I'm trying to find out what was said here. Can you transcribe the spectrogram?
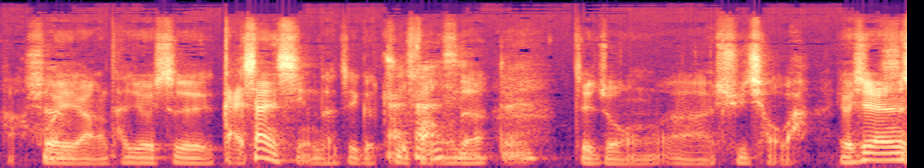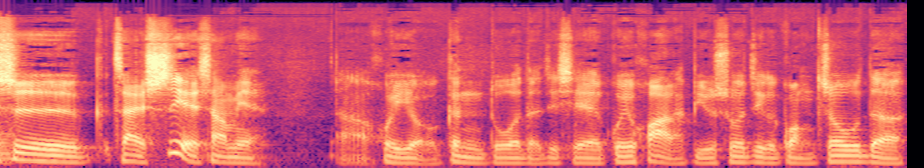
啊，会让他就是改善型的这个住房的这种呃需求吧。有些人是在事业上面。啊，会有更多的这些规划了。比如说，这个广州的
